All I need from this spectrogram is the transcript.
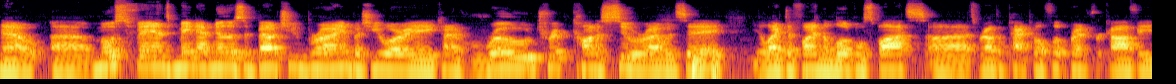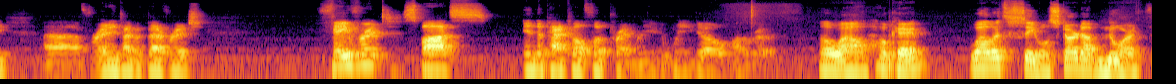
Now, uh, most fans may not know this about you, Brian, but you are a kind of road trip connoisseur, I would say. you like to find the local spots uh, throughout the Pac 12 footprint for coffee, uh, for any type of beverage. Favorite spots in the Pac 12 footprint when you, when you go on the road? Oh, wow. Okay. Well, let's see. We'll start up north.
